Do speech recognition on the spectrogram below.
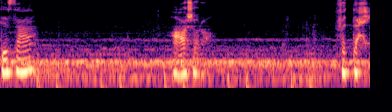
تسعة عشرة. فتحي.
